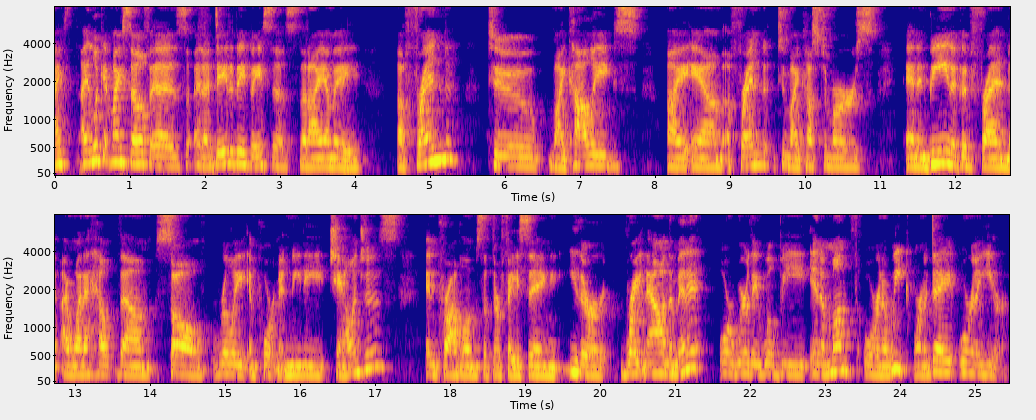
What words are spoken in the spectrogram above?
I, I look at myself as on a day-to-day basis that I am a, a friend to my colleagues. I am a friend to my customers. And in being a good friend, I want to help them solve really important and meaty challenges and problems that they're facing either right now in the minute or where they will be in a month or in a week or in a day or in a year.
